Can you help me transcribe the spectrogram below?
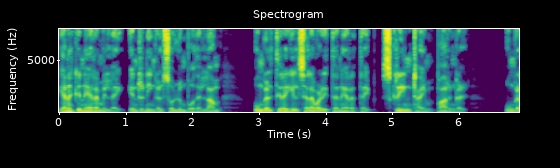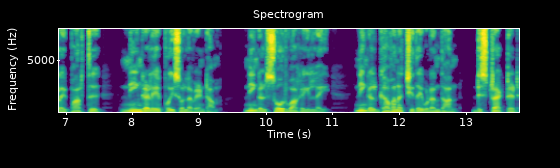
எனக்கு நேரமில்லை என்று நீங்கள் சொல்லும் போதெல்லாம் உங்கள் திரையில் செலவழித்த நேரத்தை ஸ்கிரீன் டைம் பாருங்கள். உங்களை பார்த்து நீங்களே பொய் சொல்ல வேண்டாம். நீங்கள் சோர்வாக இல்லை. நீங்கள் கவனச்சிதைவுடன் தான் டிஸ்ட்ராக்டட்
